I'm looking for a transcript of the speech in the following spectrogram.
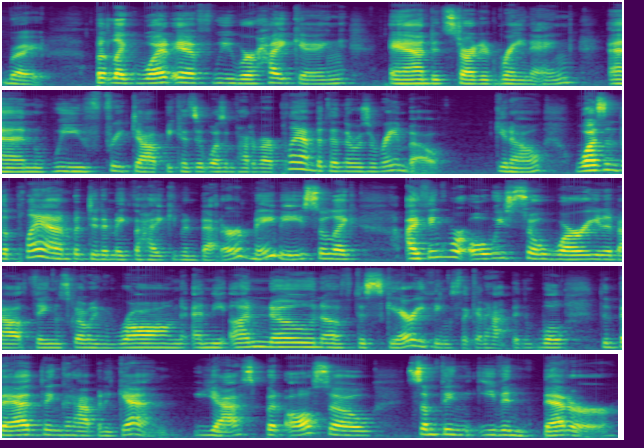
Right. But like, what if we were hiking and it started raining and we freaked out because it wasn't part of our plan, but then there was a rainbow? You know, wasn't the plan, but did it make the hike even better? Maybe. So, like, I think we're always so worried about things going wrong and the unknown of the scary things that could happen. Well, the bad thing could happen again, yes, but also something even better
